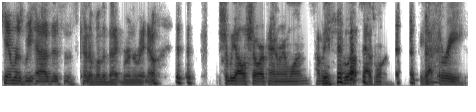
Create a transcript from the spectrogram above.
cameras we have. This is kind of on the back burner right now. Should we all show our panorama ones? How many who else has one? We got three.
